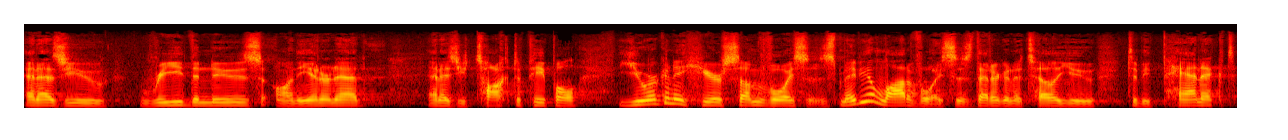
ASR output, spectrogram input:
and as you read the news on the internet and as you talk to people, you are going to hear some voices, maybe a lot of voices, that are going to tell you to be panicked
